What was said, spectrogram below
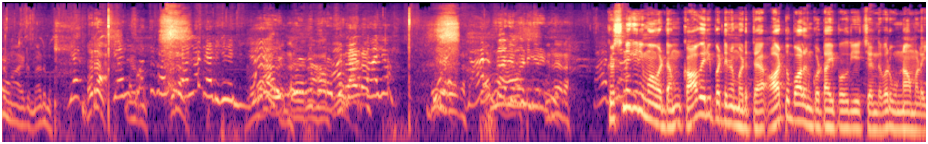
எடுமா எடுமா எடுமா கிருஷ்ணகிரி மாவட்டம் காவேரிப்பட்டினம் அடுத்த ஆட்டுப்பாலன் கொட்டாய் பகுதியைச் சேர்ந்தவர் உண்ணாமலை.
